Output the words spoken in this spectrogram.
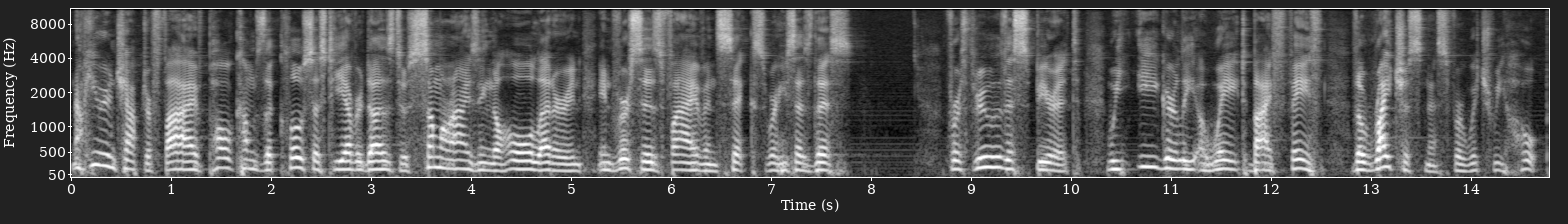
Now, here in chapter 5, Paul comes the closest he ever does to summarizing the whole letter in, in verses 5 and 6, where he says this For through the Spirit we eagerly await by faith the righteousness for which we hope.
